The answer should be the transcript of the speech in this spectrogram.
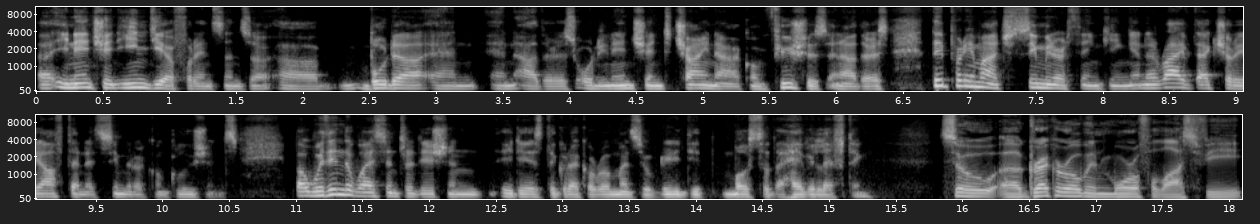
Uh, in ancient India, for instance, uh, uh, Buddha and and others, or in ancient China, Confucius and others, they pretty much similar thinking and arrived actually often at similar conclusions. But within the Western tradition, it is the Greco-Romans who really did most of the heavy lifting. So, uh, Greco Roman moral philosophy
